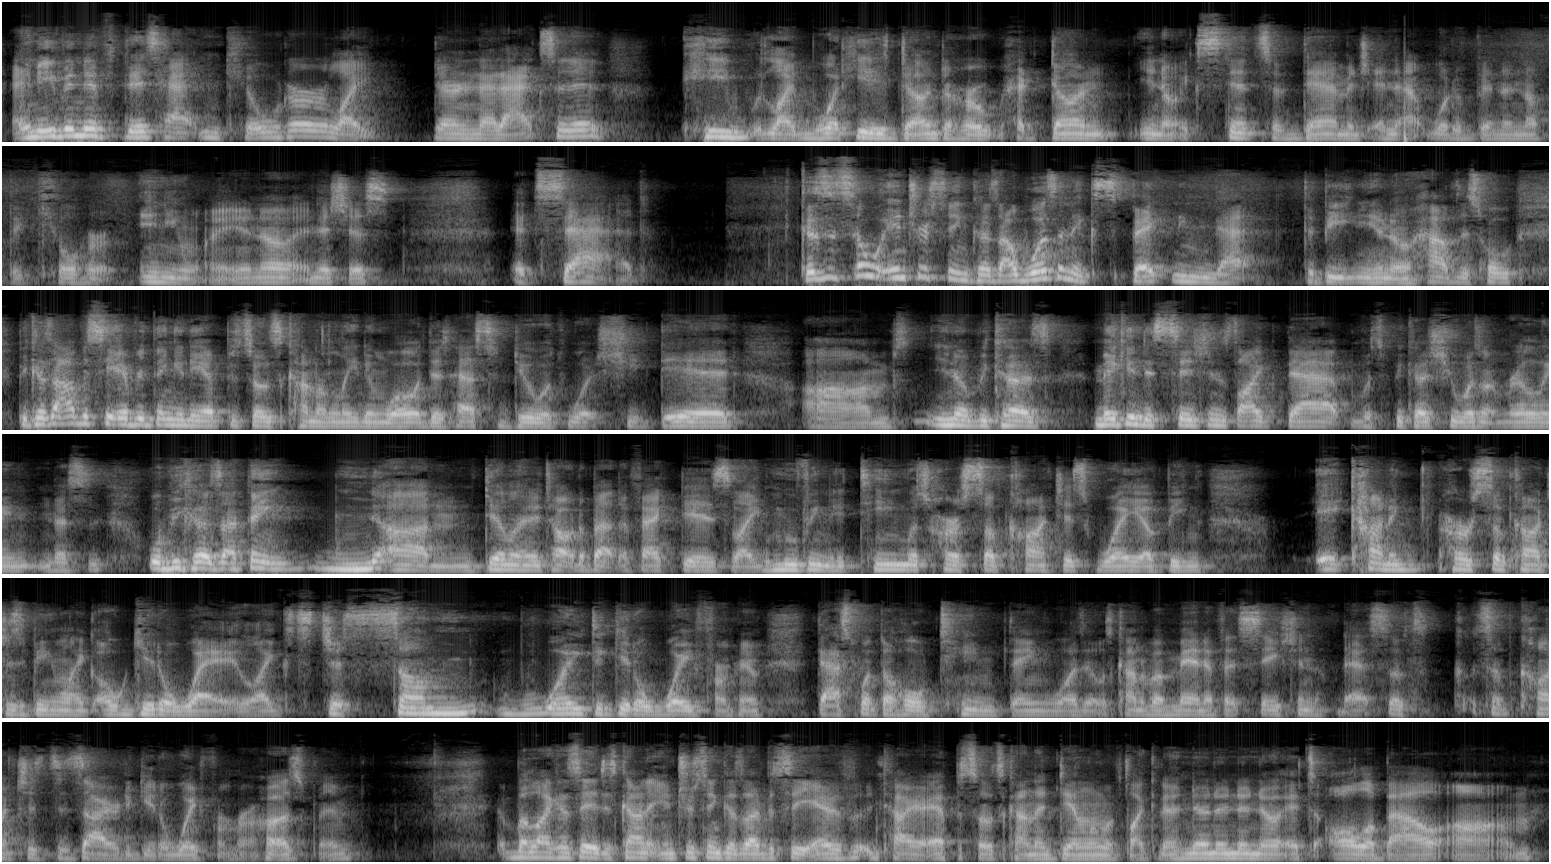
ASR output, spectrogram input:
and even if this hadn't killed her, like during that accident, he like what he had done to her had done you know extensive damage, and that would have been enough to kill her anyway. You know, and it's just it's sad because it's so interesting because I wasn't expecting that to be, you know, how this whole because obviously everything in the episode is kind of leading well. This has to do with what she did, um, you know, because making decisions like that was because she wasn't really necessary. Well, because I think um, Dylan had talked about the fact is like moving the team was her subconscious way of being it kind of her subconscious being like, "Oh, get away!" Like it's just some way to get away from him. That's what the whole team thing was. It was kind of a manifestation of that subconscious desire to get away from her husband. But like I said, it's kind of interesting because obviously every entire episode's kind of dealing with like, no, no, no, no. It's all about um,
